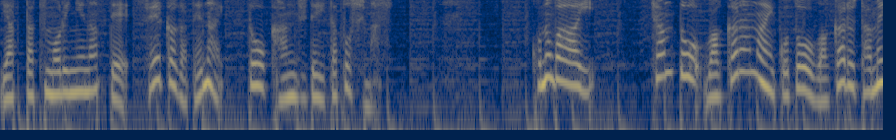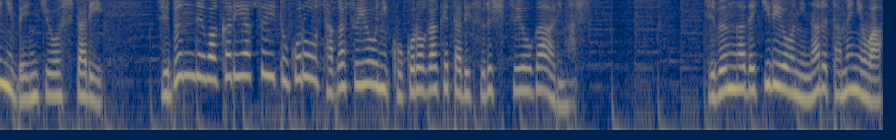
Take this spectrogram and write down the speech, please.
やったつもりになって成果が出ないと感じていたとします。この場合ちゃんとわからないことをわかるために勉強したり自分でわかりやすいところを探すように心がけたりする必要があります。自分ができるようになるためには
